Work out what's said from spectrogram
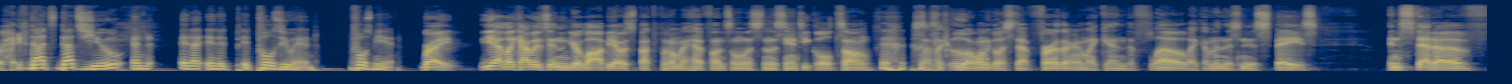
Right. that's that's you, and and I- and it it pulls you in, it pulls me in. Right. Yeah, like I was in your lobby. I was about to put on my headphones and listen to the Santigold song. so I was like, ooh, I want to go a step further and like get in the flow. Like I'm in this new space. Instead of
